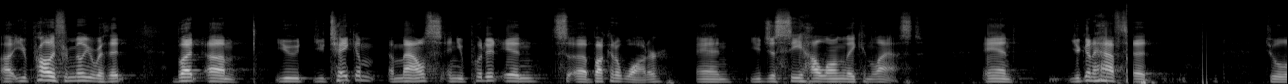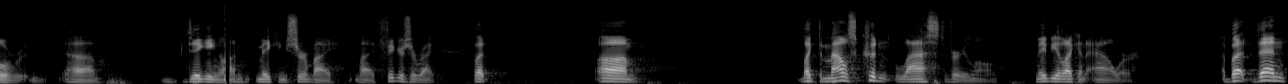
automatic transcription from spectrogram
uh, you're probably familiar with it, but um, you, you take a, a mouse and you put it in a bucket of water, and you just see how long they can last. And you're going to have to do a little uh, digging on making sure my, my figures are right. But um, like the mouse couldn't last very long, maybe like an hour. But then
